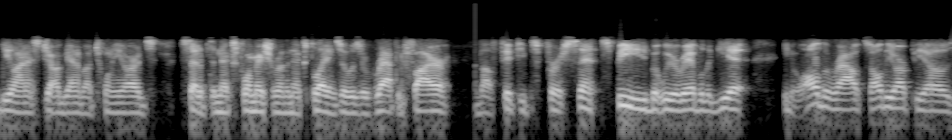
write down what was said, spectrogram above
D line has to jog down about 20 yards, set up the next formation, run the next play. And so it was a rapid fire, about 50% speed, but we were able to get – you know, all the routes, all the RPOs,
